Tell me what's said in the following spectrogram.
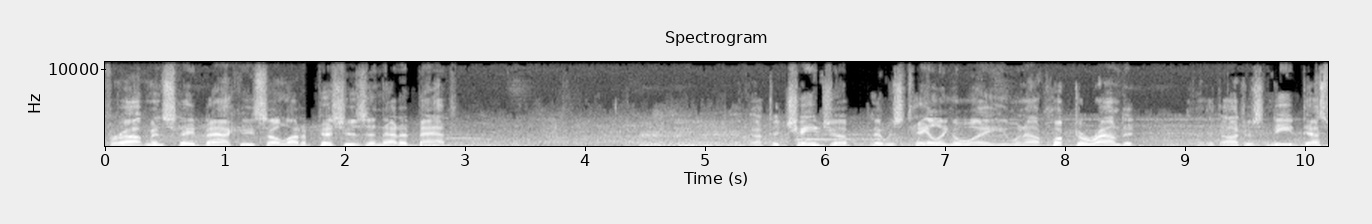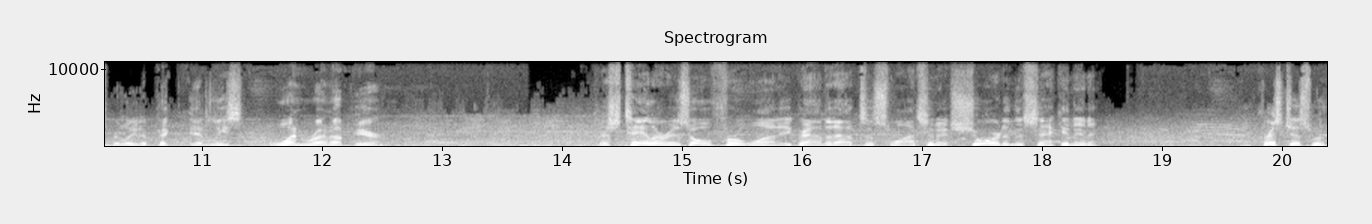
for Outman stayed back. He saw a lot of pitches in that at bat. Got the changeup that was tailing away. He went out hooked around it. And the Dodgers need desperately to pick at least one run up here. Chris Taylor is 0 for 1. He grounded out to Swanson at short in the second inning. Chris just with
